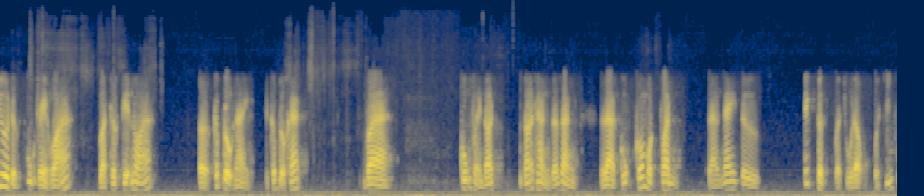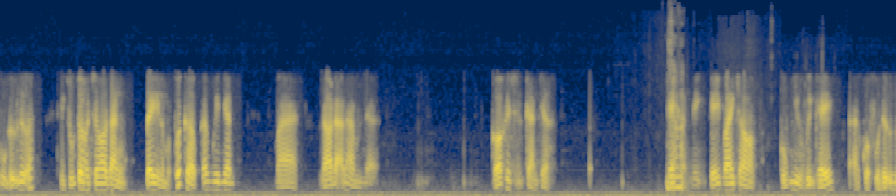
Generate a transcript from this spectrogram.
chưa được cụ thể hóa và thực tiễn hóa ở cấp độ này cấp độ khác. Và cũng phải nói nói thẳng ra rằng là cũng có một phần là ngay từ tích cực và chủ động của chính phụ nữ nữa. Thì chúng tôi cho rằng đây là một phức hợp các nguyên nhân mà nó đã làm ờ, có cái sự cản trở cái dạ khẳng định cái vai trò cũng như vị thế à, của phụ nữ.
